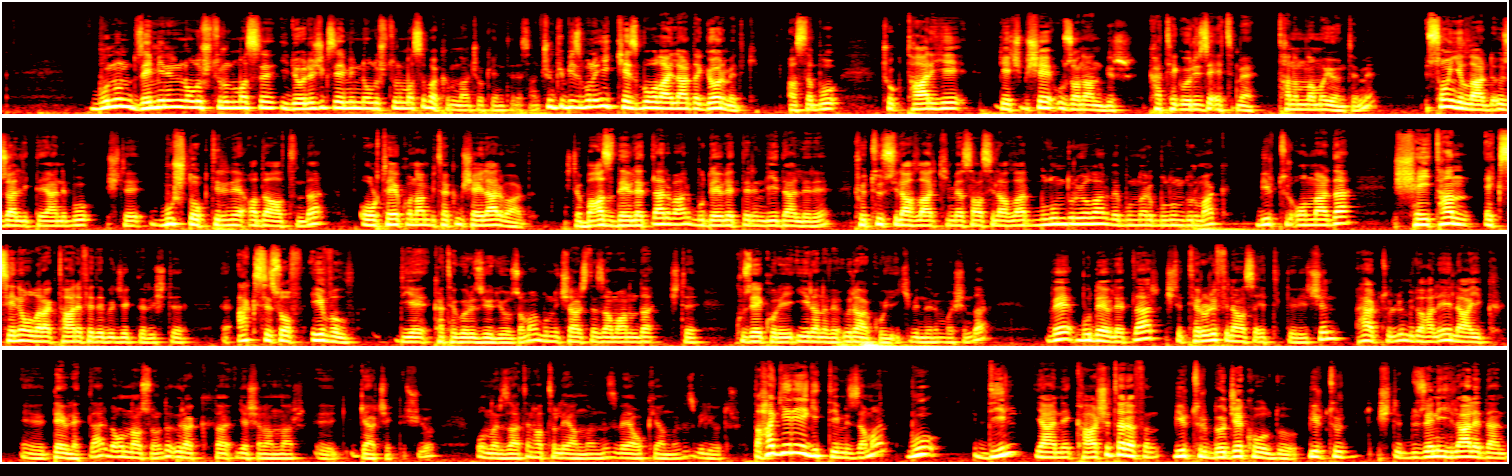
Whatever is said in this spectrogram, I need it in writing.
Bunun zemininin oluşturulması, ideolojik zeminin oluşturulması bakımından çok enteresan. Çünkü biz bunu ilk kez bu olaylarda görmedik. Aslında bu çok tarihi geçmişe uzanan bir kategorize etme, tanımlama yöntemi. Son yıllarda özellikle yani bu işte Bush doktrini adı altında ortaya konan bir takım şeyler vardı. İşte bazı devletler var. Bu devletlerin liderleri kötü silahlar, kimyasal silahlar bulunduruyorlar ve bunları bulundurmak bir tür onlarda şeytan ekseni olarak tarif edebilecekleri işte e, Axis of Evil diye kategorize ediyor o zaman. Bunun içerisinde zamanında işte Kuzey Kore'yi, İran'ı ve Irak'ı koyuyor 2000'lerin başında. Ve bu devletler işte terörü finanse ettikleri için her türlü müdahaleye layık e, devletler ve ondan sonra da Irak'ta yaşananlar e, gerçekleşiyor. Onları zaten hatırlayanlarınız veya okuyanlarınız biliyordur. Daha geriye gittiğimiz zaman bu dil yani karşı tarafın bir tür böcek olduğu, bir tür işte düzeni ihlal eden,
